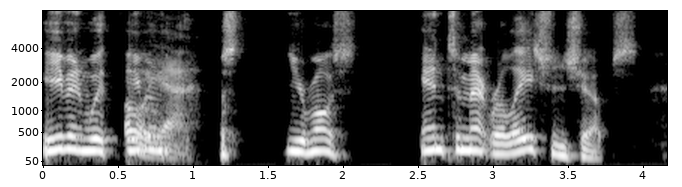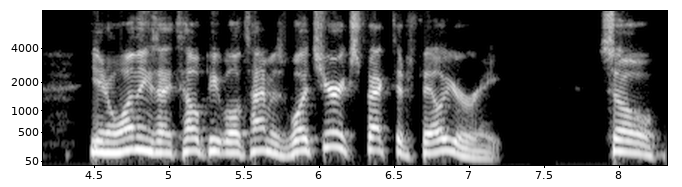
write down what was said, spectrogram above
Even with oh even yeah. your most intimate relationships. You know, one of the things I tell people all the time is what's your expected failure rate? So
